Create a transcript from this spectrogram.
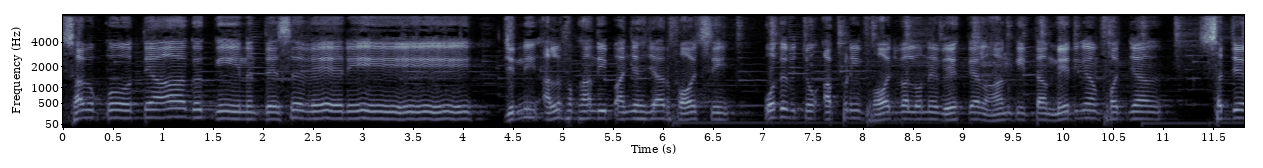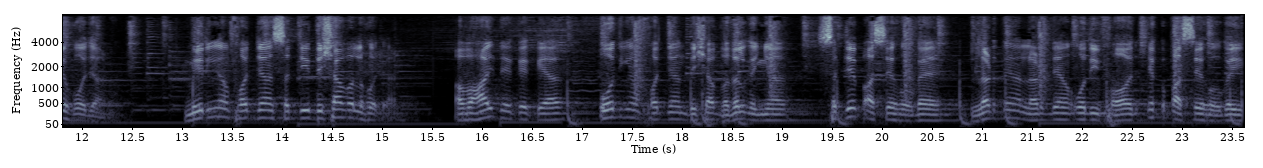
ਸਭ ਕੋ ਤਿਆਗ ਕੀਨ ਤਿਸ ਵੇਰੀ। ਜਿੰਨੀ ਅਲਫ ਖਾਨ ਦੀ 5000 ਫੌਜ ਸੀ, ਉਹਦੇ ਵਿੱਚੋਂ ਆਪਣੀ ਫੌਜ ਵੱਲ ਉਹਨੇ ਵੇਖ ਕੇ ਐਲਾਨ ਕੀਤਾ, ਮੇਰੀਆਂ ਫੌਜਾਂ ਸੱਜੇ ਹੋ ਜਾਣ। ਮੇਰੀਆਂ ਫੌਜਾਂ ਸੱਜੀ ਦਿਸ਼ਾ ਵੱਲ ਹੋ ਜਾਣ। ਆਵਾਜ਼ ਦੇ ਕੇ ਕਿਹਾ, ਉਹਦੀਆਂ ਫੌਜਾਂ ਦਿਸ਼ਾ ਬਦਲ ਗਈਆਂ, ਸੱਜੇ ਪਾਸੇ ਹੋ ਗਏ ਲੜਦਿਆਂ ਲੜਦਿਆਂ ਉਹਦੀ ਫੌਜ ਇੱਕ ਪਾਸੇ ਹੋ ਗਈ।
